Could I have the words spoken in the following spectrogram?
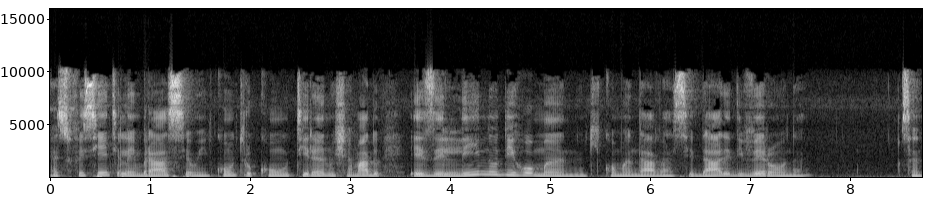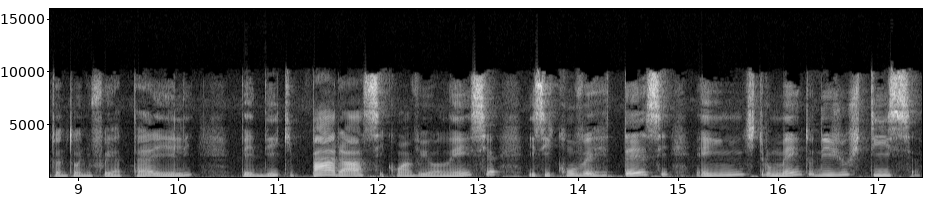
É suficiente lembrar seu encontro com o tirano chamado Exelino de Romano, que comandava a cidade de Verona. Santo Antônio foi até ele pedi que parasse com a violência e se convertesse em instrumento de justiça.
